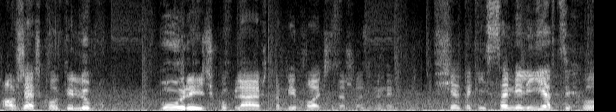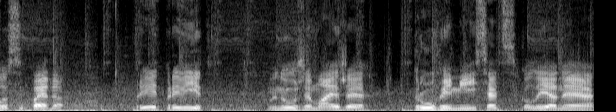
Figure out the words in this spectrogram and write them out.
А вже ж, коли ти любу річ купляєш, тобі хочеться щось змінити. Ще такий самільє в цих велосипедах. Привіт, привіт! Минув вже майже другий місяць, коли я не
